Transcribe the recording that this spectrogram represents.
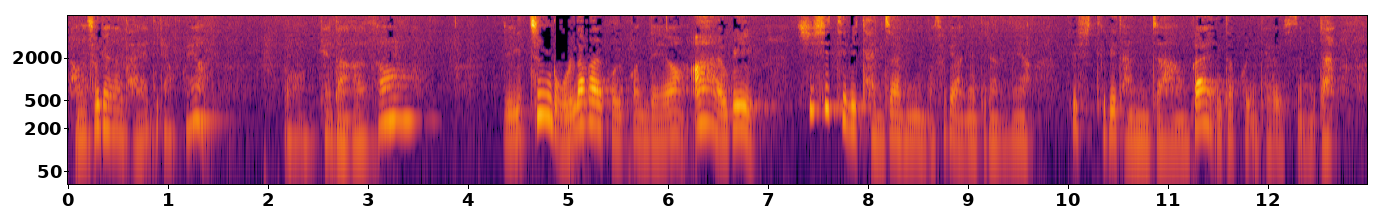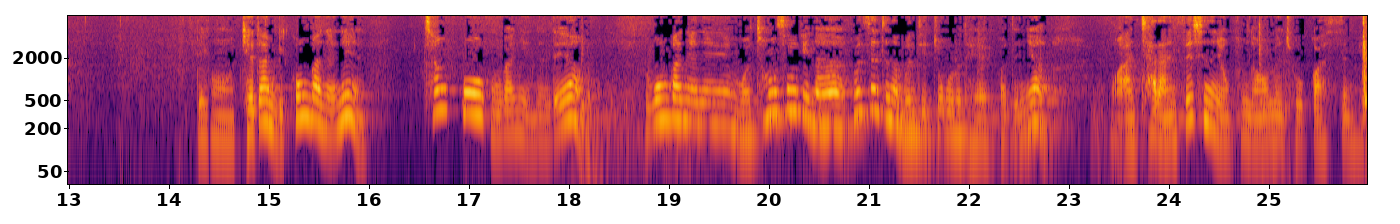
방 소개는 다 해드렸고요. 이렇게 나가서 2층으로 올라갈 볼 건데요. 아, 여기 CCTV 단자함 있는 거 소개 안 해드렸네요. CCTV 단자함과 인터폰이 되어 있습니다. 그리고 어, 계단 밑공간에는 창고 공간이 있는데요. 이 공간에는 뭐 청소기나 콘센트는 문 뒤쪽으로 되어 있거든요. 뭐 잘안 쓰시는 용품 넣으면 좋을 것 같습니다.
